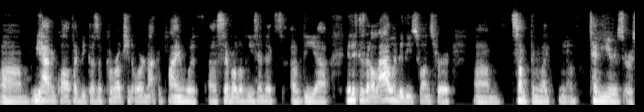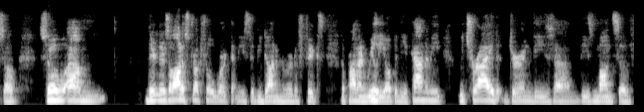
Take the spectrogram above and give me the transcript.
Um, we haven't qualified because of corruption or not complying with uh, several of these index of the uh, indexes that allow into these funds for um, something like you know 10 years or so. So um, there, there's a lot of structural work that needs to be done in order to fix the problem and really open the economy. We tried during these uh, these months of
